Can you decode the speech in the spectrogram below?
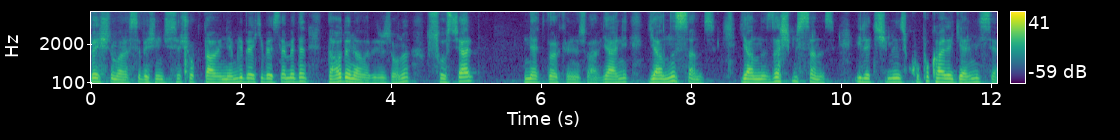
beş numarası, beşincisi çok daha önemli. Belki beslenmeden daha da öne alabiliriz onu. Sosyal network'ünüz var. Yani yalnızsanız, yalnızlaşmışsanız, iletişiminiz kopuk hale gelmişse,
